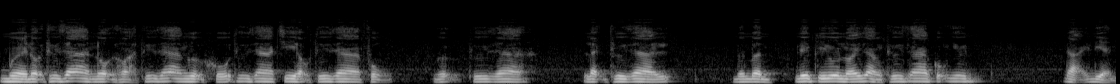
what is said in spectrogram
mười nội thư gia, nội hỏa thư gia, ngự khố thư gia, chi hậu thư gia, phụng ngự thư gia, lệnh thư gia, vân vân. Lê Kỳ Đô nói rằng thư gia cũng như đại điển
